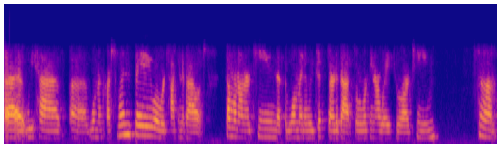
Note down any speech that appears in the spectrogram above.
Uh, we have uh, Woman Crush Wednesday where we're talking about someone on our team that's a woman, and we've just started that, so we're working our way through our team. Um,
